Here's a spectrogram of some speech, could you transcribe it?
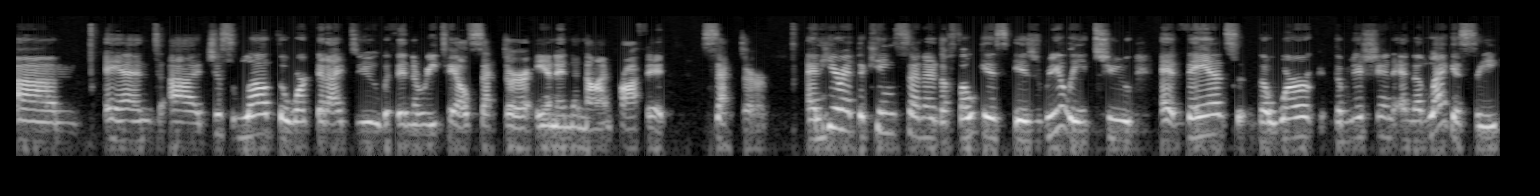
Um, and I just love the work that I do within the retail sector and in the nonprofit sector. And here at the King Center, the focus is really to advance the work, the mission, and the legacy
